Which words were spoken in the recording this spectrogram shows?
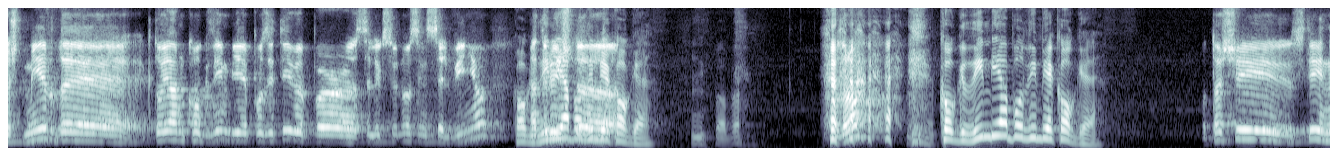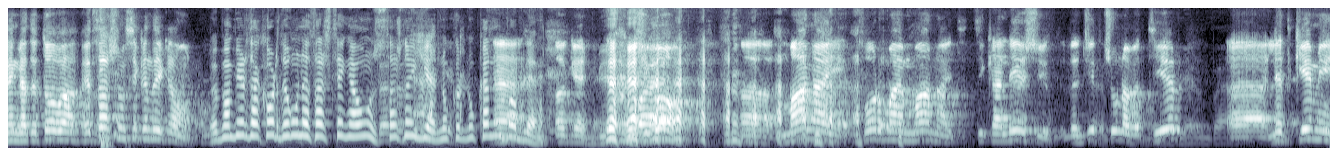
është mirë dhe këto janë kokëdhimbje pozitive për seleksionuesin Silvinjo. Kokëdhimbje apo dhimbje koke? Po, po. Kokëdhimbje apo dhimbje koke? Po tashi si ti andej nga Tetova, e thash unë si këndej nga unë. Po më mirë dakord dhe unë e thash si nga unë, s'thash ndonjë gjë, nuk nuk ka ndonjë eh, problem. Okej. Shiko. Eh, Manaj, forma e Manajt, Cikalleshit dhe gjithë çunave të tjerë, eh, le të kemi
